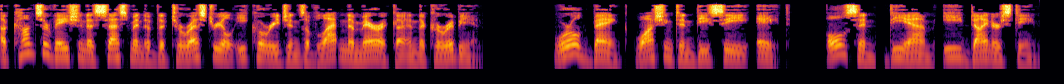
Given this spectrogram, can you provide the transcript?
A Conservation Assessment of the Terrestrial Ecoregions of Latin America and the Caribbean. World Bank, Washington, D.C., 8. Olson, D. M., E. Dinerstein,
